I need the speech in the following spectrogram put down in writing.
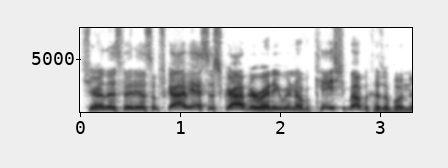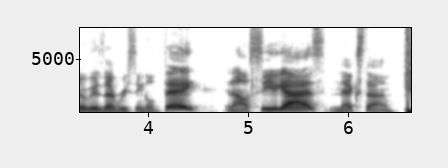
Share this video, subscribe. Yeah, subscribed already. Ring notification bell because I put new videos every single day. And I'll see you guys next time.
